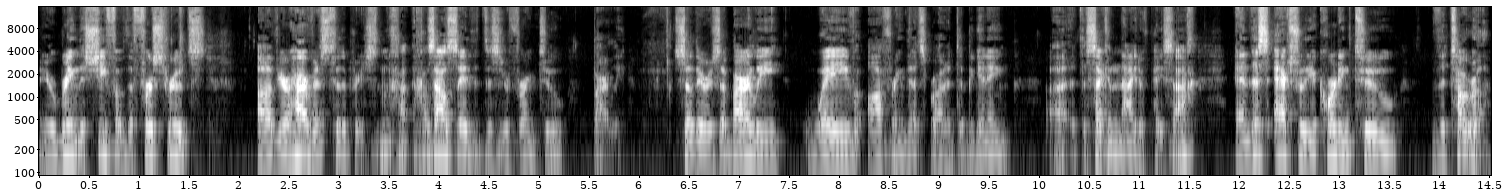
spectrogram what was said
you will bring the sheaf of the first fruits of your harvest to the priest. And Chazal say that this is referring to barley. So there is a barley wave offering that's brought at the beginning, uh, at the second night of Pesach. And this actually, according to the Torah,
